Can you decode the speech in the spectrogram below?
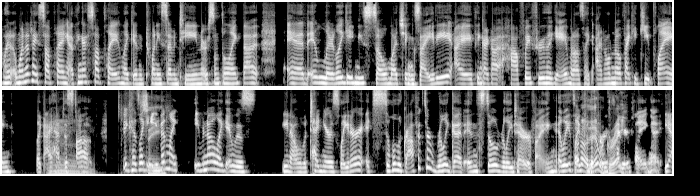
when, when did I stop playing? I think I stopped playing like in 2017 or something like that, and it literally gave me so much anxiety. I think I got halfway through the game, and I was like, I don't know if I could keep playing. Like I had to stop Mm. because like See? even like even though like it was you know 10 years later it's still the graphics are really good and still really terrifying at least Oh, like no, for the they were first time great. you're playing it yeah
